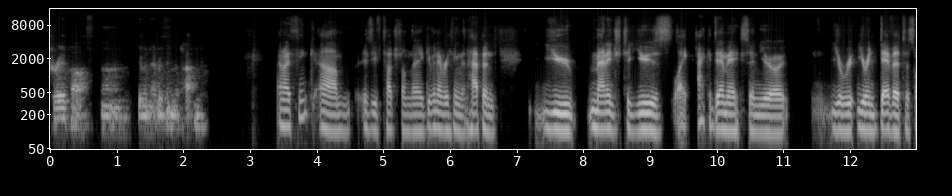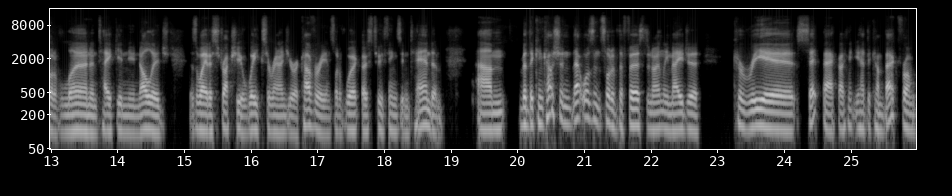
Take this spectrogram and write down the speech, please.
career path, um, given everything that happened. And I think, um, as you've touched on there, given everything that happened, you managed to use like academics and your your your endeavor to sort of learn and take in new knowledge as a way to structure your weeks around your recovery and sort of work those two things in tandem. Um, but the concussion that wasn't sort of the first and only major career setback I think you had to come back from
